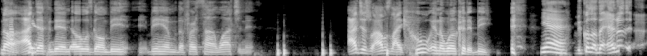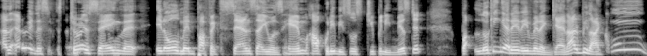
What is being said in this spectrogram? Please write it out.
No, I definitely didn't know it was gonna be be him the first time watching it. I just I was like, who in the world could it be? Yeah, Because at the end of the, at the end of it, the Satoru is saying that it all made perfect sense that it was him. How could he be so stupid he missed it? But looking at it even again, I'd be like, mm,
